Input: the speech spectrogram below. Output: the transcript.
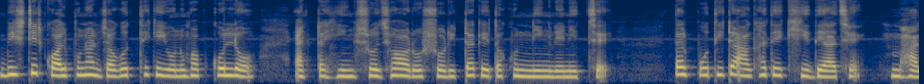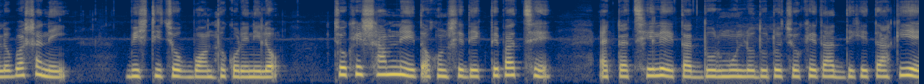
বৃষ্টির কল্পনার জগৎ থেকেই অনুভব করল, একটা হিংস্র ঝড় ওর শরীরটাকে তখন নিংড়ে নিচ্ছে। তার প্রতিটা আঘাতে খিদে আছে, ভালোবাসা নেই। বৃষ্টি চোখ বন্ধ করে নিল। চোখের সামনে তখন সে দেখতে পাচ্ছে, একটা ছেলে তার দুর্মূল্য দুটো চোখে তার দিকে তাকিয়ে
